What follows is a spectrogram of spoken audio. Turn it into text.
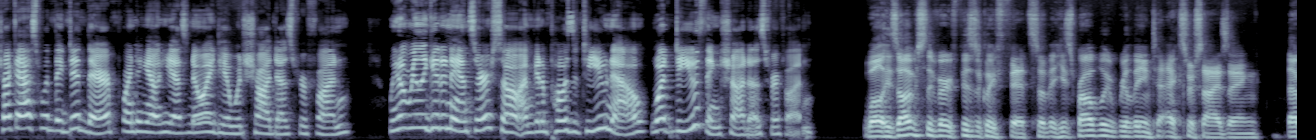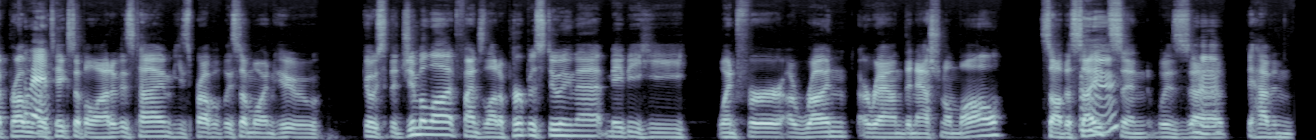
Chuck asks what they did there, pointing out he has no idea what Shaw does for fun. We don't really get an answer, so I'm going to pose it to you now. What do you think Shaw does for fun? Well, he's obviously very physically fit, so that he's probably really into exercising. That probably Okay. takes up a lot of his time. He's probably someone who goes to the gym a lot, finds a lot of purpose doing that. Maybe he went for a run around the National Mall, saw the sights, and was uh, having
